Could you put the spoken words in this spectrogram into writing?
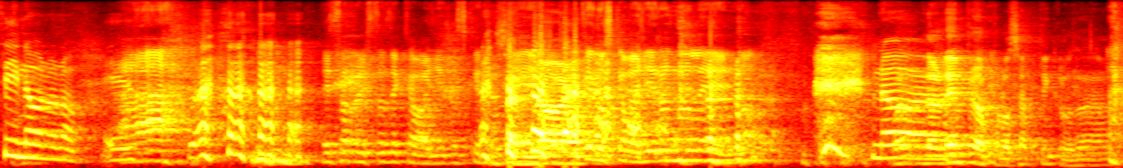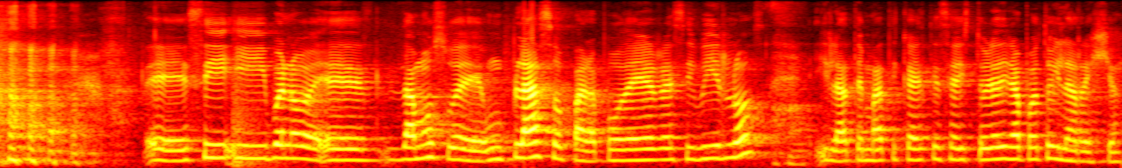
Sí, no, no, no. es- Ah, esas revistas de caballeros que, no sea, leen, eh. que los caballeros no leen, ¿no? no, No, leen, pero por los artículos, nada más. Eh, sí, y bueno, eh, damos eh, un plazo para poder recibirlos y la temática es que sea historia de Irapuato y la región.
